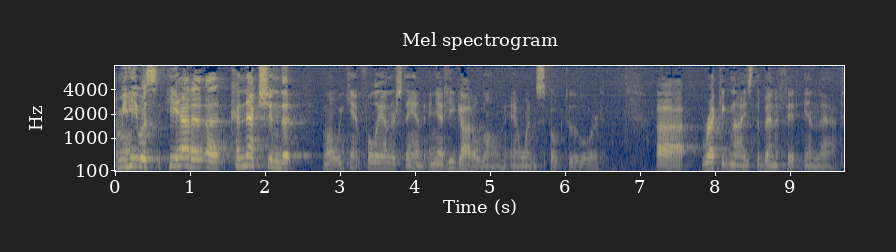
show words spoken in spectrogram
I mean, he was he had a, a connection that well we can't fully understand, and yet he got alone and went and spoke to the Lord. Uh, recognized the benefit in that.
